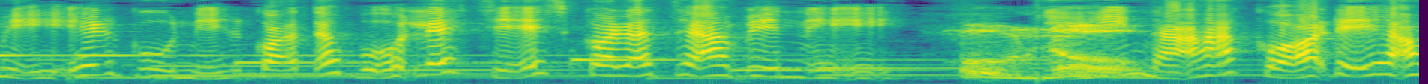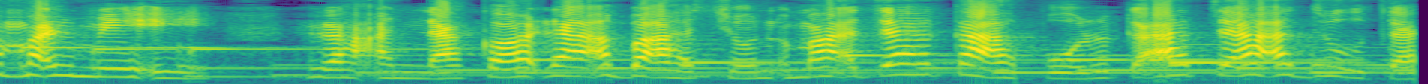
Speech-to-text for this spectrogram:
মেয়ের গুণের কথা বলে শেষ করা যাবে নে। কি না করে আমার মেয়ে। রান্না করা বাসন মাজা কাপড় কাচা জুতা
